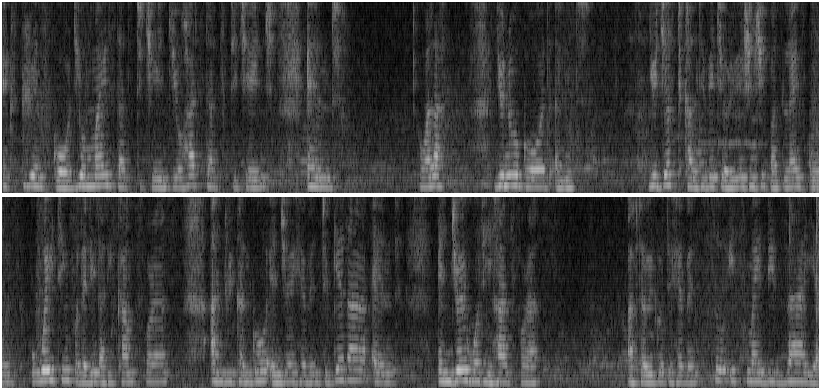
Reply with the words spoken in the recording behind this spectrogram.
experience god your mind starts to change your heart starts to change and voila you know god and you just cultivate your relationship as life goes waiting for the day that he comes for us and we can go enjoy heaven together and enjoy what he has for us after we go to heaven. So it's my desire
